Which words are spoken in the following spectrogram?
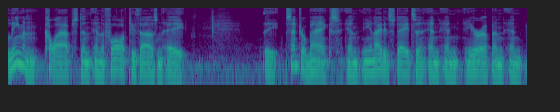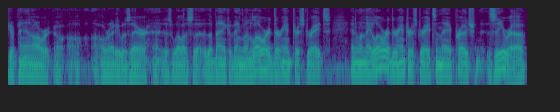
Lehman collapsed in, in the fall of 2008. The central banks in the United States and, and, and Europe and, and Japan already, already was there, uh, as well as the, the Bank of England, lowered their interest rates. And when they lowered their interest rates and they approached zero,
